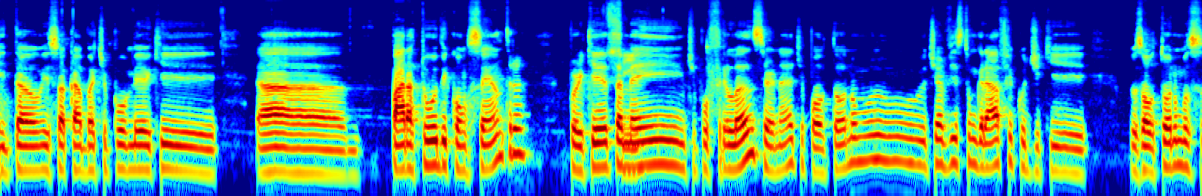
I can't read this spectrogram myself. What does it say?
então isso acaba, tipo, meio que ah, para tudo e concentra, porque Sim. também, tipo, freelancer, né, tipo, autônomo, eu tinha visto um gráfico de que os autônomos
